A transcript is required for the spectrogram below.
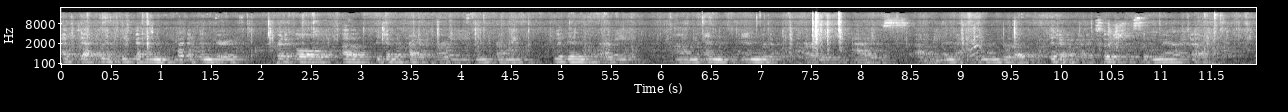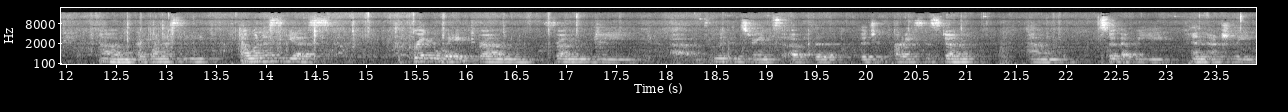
I've definitely been, I've been very critical of the Democratic Party, and from within the party, um, and, and without the party as um, an active member of the Democratic Socialists of America. Um, I want to see, I want to see us break away from from the uh, from the constraints of the, the two-party system, um, so that we can actually,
